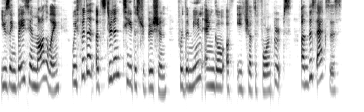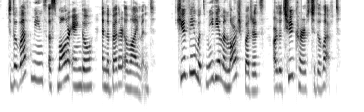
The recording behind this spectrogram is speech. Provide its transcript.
Using Bayesian modeling, we fitted a student t distribution for the mean angle of each of the four groups. On this axis, to the left means a smaller angle and a better alignment. QV with medium and large budgets are the two curves to the left.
